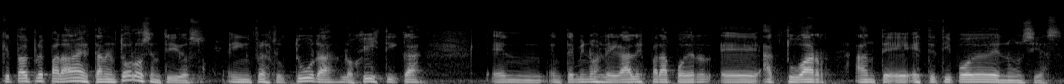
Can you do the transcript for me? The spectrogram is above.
¿Qué tal preparadas están en todos los sentidos? En infraestructura, logística, en, en términos legales para poder eh, actuar ante eh, este tipo de denuncias.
